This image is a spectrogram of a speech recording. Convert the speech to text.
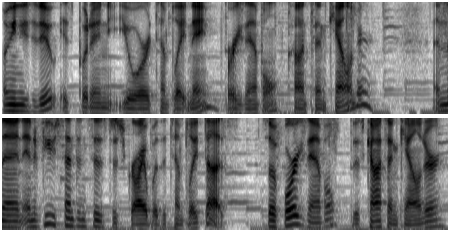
All you need to do is put in your template name, for example, content calendar, and then in a few sentences describe what the template does. So for example, this content calendar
